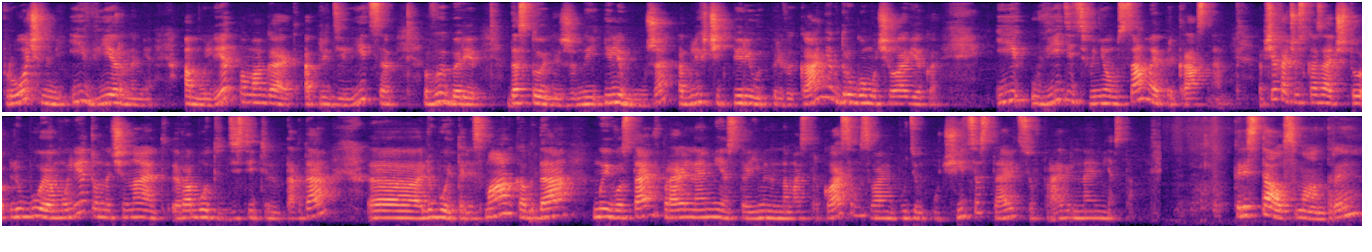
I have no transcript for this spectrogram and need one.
прочными и верными. Амулет помогает определиться в выборе достойной жены или мужа, облегчить период привыкания к другому человеку и увидеть в нем самое прекрасное. Вообще хочу сказать, что любой амулет, он начинает работать действительно тогда, э, любой талисман, когда мы его ставим в правильное место. Именно на мастер-классе мы с вами будем учиться ставить все в правильное место. Кристалл с мантрой.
